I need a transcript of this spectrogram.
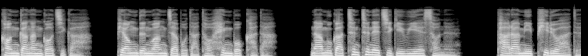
건강한 거지가 병든 왕자보다 더 행복하다. 나무가 튼튼해지기 위해서는 바람이 필요하듯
